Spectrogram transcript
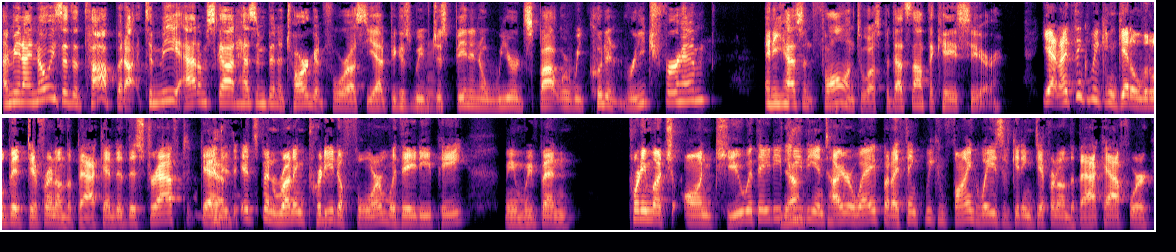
I mean, I know he's at the top, but I, to me, Adam Scott hasn't been a target for us yet because we've mm-hmm. just been in a weird spot where we couldn't reach for him, and he hasn't fallen to us. But that's not the case here. Yeah, and I think we can get a little bit different on the back end of this draft. Again, yeah. it, has been running pretty to form with ADP. I mean, we've been pretty much on cue with ADP yeah. the entire way, but I think we can find ways of getting different on the back half where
